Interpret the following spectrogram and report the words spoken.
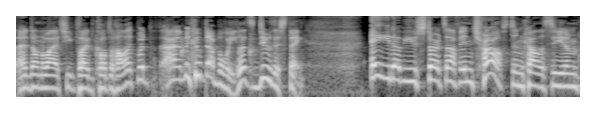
I don't know why I cheap plugged Cultaholic, but I've been cooped up a week. Let's do this thing. AEW starts off in Charleston Coliseum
